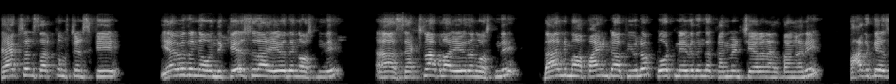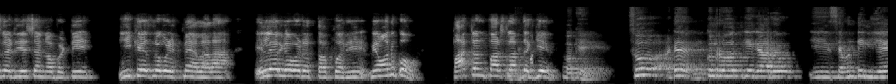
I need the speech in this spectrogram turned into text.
ఫ్యాక్ట్స్ అండ్ సర్కమ్స్టెన్స్కి ఏ విధంగా ఉంది? కేసులా ఏ విధంగా వస్తుంది? సెక్షన్ ఆఫ్ లా ఏ విధంగా వస్తుంది? దాన్ని మా పాయింట్ ఆఫ్ వ్యూలో కోర్టుని ఏ విధంగా కన్విన్స్ చేయాలని వెళ్తాం కానీ పాత కేసులు ఎట్లా చేశాం కాబట్టి ఈ కేసులో కూడా ఎట్లా వెళ్ళాలా? వెళ్ళారు కాబట్టి అది తప్పు అని మేము అనుకోం part and parcel of the game okay so అంటే ముకుల్ రోహత్గి గారు ఈ సెవెంటీన్ ఏ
